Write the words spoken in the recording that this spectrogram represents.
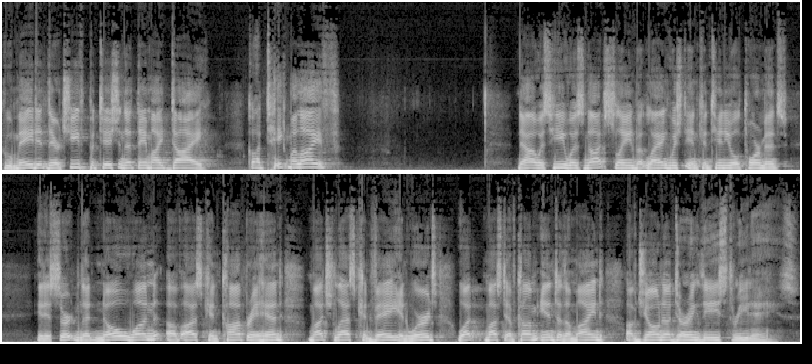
who made it their chief petition that they might die. God, take my life. Now, as he was not slain but languished in continual torments, it is certain that no one of us can comprehend, much less convey in words, what must have come into the mind of Jonah during these three days.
